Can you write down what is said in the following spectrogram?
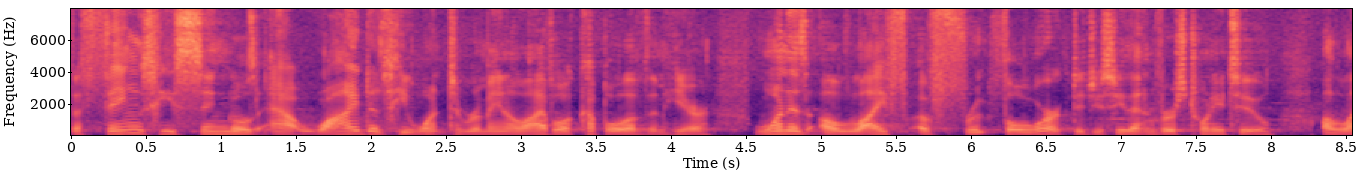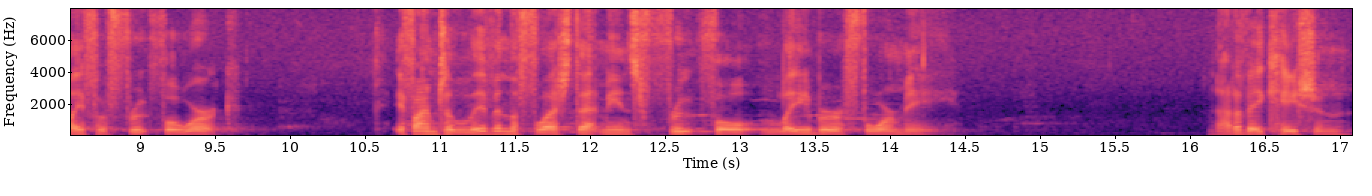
The things he singles out. Why does he want to remain alive? Well, a couple of them here. One is a life of fruitful work. Did you see that in verse 22? A life of fruitful work. If I'm to live in the flesh, that means fruitful labor for me. Not a vacation,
